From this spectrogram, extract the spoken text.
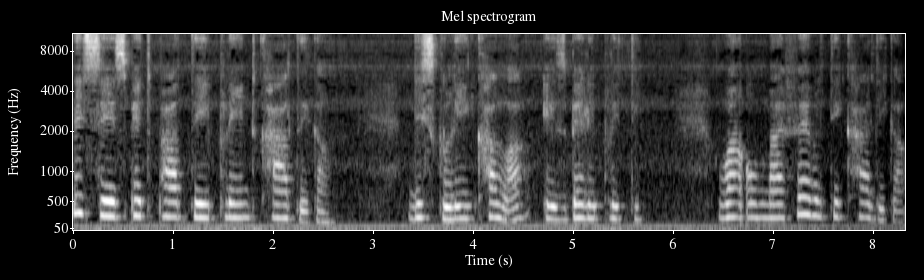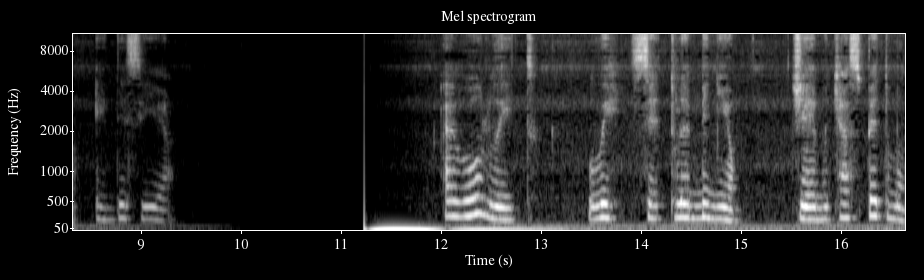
This is Pet Party print cardigan. This green color is very pretty. One of my favorite cardigan in this year. I wore it. Oui, c'est très mignon. J'aime Caspetmon.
